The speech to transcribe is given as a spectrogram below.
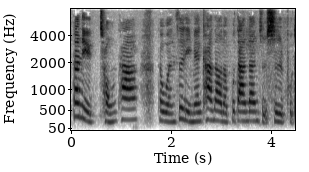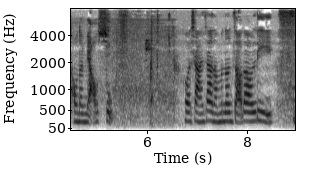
但你从他的文字里面看到的，不单单只是普通的描述。我想一下，能不能找到例子？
